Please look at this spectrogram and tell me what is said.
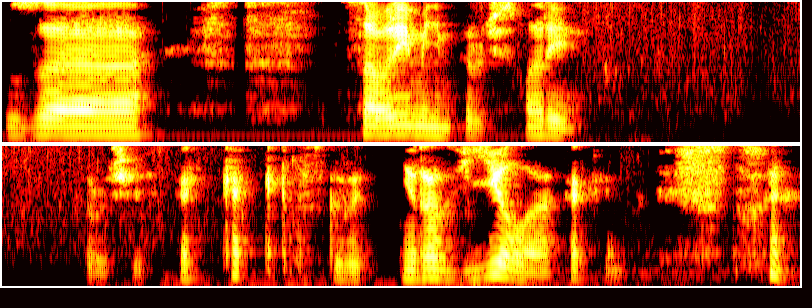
за со временем, короче, смотри. Короче, как, как, как это сказать? Не разъела, а как?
